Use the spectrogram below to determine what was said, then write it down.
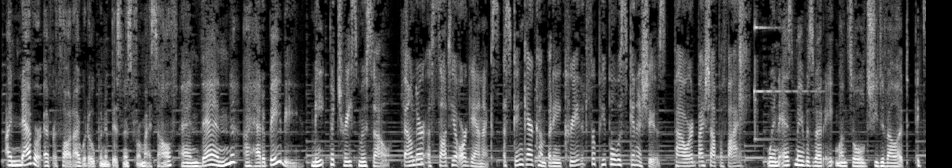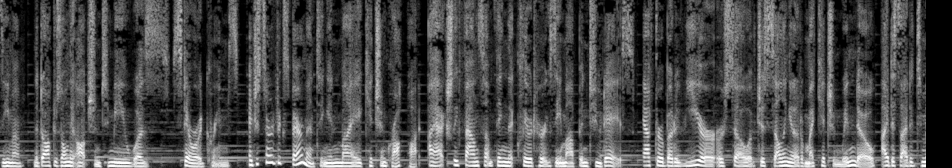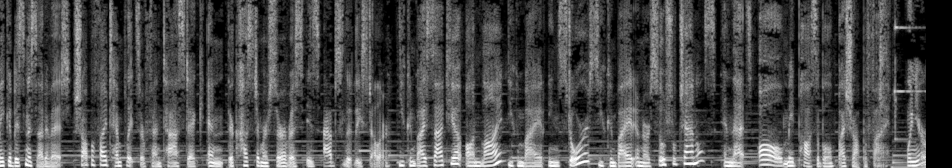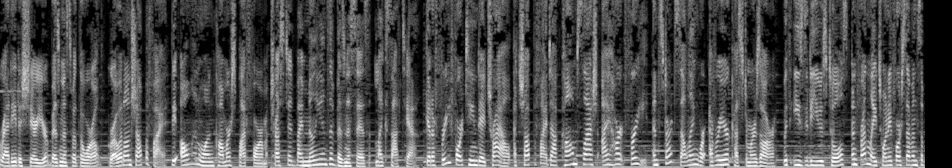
I never ever thought I would open a business for myself. And then I had a baby. Meet Patrice Mousseau, founder of Satya Organics, a skincare company created for people with skin issues, powered by Shopify. When Esme was about eight months old, she developed eczema. The doctor's only option to me was steroid creams. I just started experimenting in my kitchen crock pot. I actually found something that cleared her eczema up in two days. After about a year or so of just selling it out of my kitchen window, I decided to make a business out of it. Shopify templates are fantastic and their customer service is absolutely stellar. You can buy Satya online, you can buy it in stores, you can buy it in our social channels, and that's all made possible by Shopify. When you're ready to share your business with the world, grow it on Shopify, the all-in-one commerce platform trusted by millions of businesses like Satya. Get a free 14-day trial at shopify.com slash iHeartFree and start selling wherever your customers are with easy-to-use tools and friendly 24-7 support.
